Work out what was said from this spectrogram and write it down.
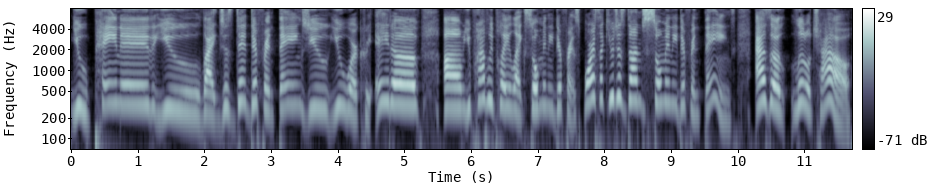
you painted, you like just did different things. You you were creative. Um you probably played like so many different sports. Like you just done so many different things as a little child.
